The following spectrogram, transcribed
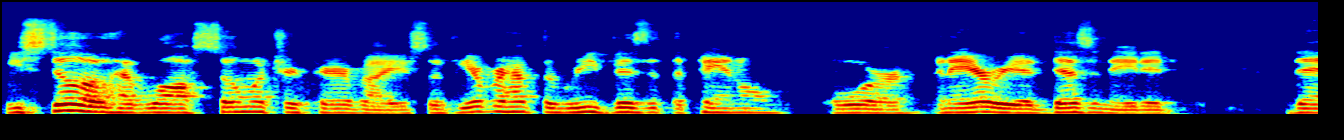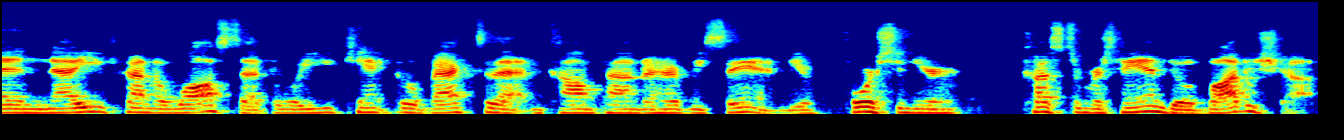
You still have lost so much repair value. So if you ever have to revisit the panel or an area designated, then now you've kind of lost that to where you can't go back to that and compound a heavy sand. You're forcing your customer's hand to a body shop.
